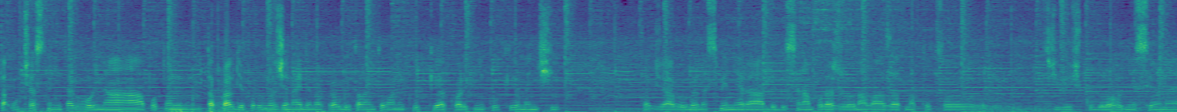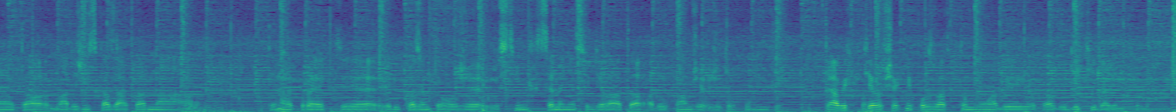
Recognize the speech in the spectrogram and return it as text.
ta účast není tak hojná a potom ta pravděpodobnost, že najdeme opravdu talentovaný kluky a kvalitní kluky je menší. Takže já bych byl nesmírně rád, kdyby se nám podařilo navázat na to, co z dřívějšku bylo hodně silné, ta mládežnická základna a tenhle projekt je, je důkazem toho, že, s tím chceme něco dělat a, a doufám, že, že to pomůže. Já bych chtěl všechny pozvat k tomu, aby opravdu děti dali na.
